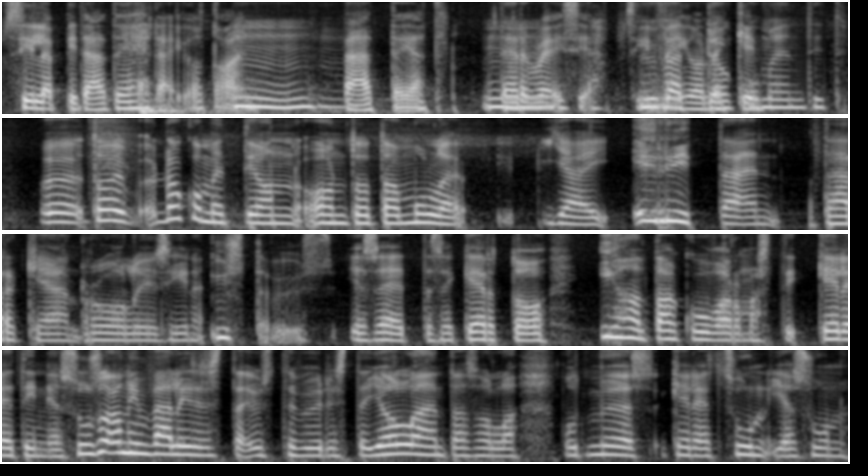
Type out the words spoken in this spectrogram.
sille pitää tehdä jotain. Mm. Päättäjät, mm. terveisiä. Sinne Hyvät jonnekin. dokumentit. Ö, toi dokumentti on, on tota, mulle jäi erittäin tärkeään rooliin siinä ystävyys. Ja se, että se kertoo ihan takuvarmasti Keletin ja Susanin välisestä ystävyydestä jollain tasolla, mutta myös Kelet sun ja sun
